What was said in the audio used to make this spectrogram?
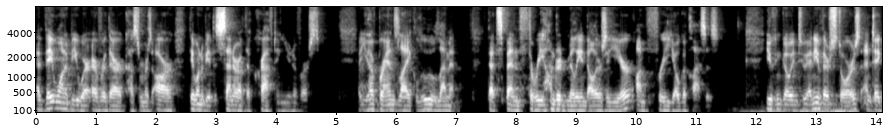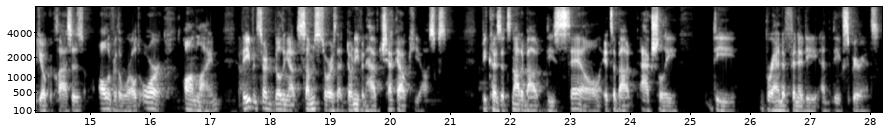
and they want to be wherever their customers are. They want to be at the center of the crafting universe. You have brands like Lululemon that spend $300 million a year on free yoga classes. You can go into any of their stores and take yoga classes all over the world or online. They even started building out some stores that don't even have checkout kiosks because it's not about the sale, it's about actually the brand affinity and the experience.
